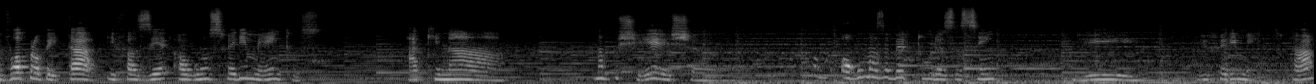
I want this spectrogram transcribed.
Eu vou aproveitar e fazer alguns ferimentos aqui na, na bochecha, algumas aberturas assim de, de ferimento, tá?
